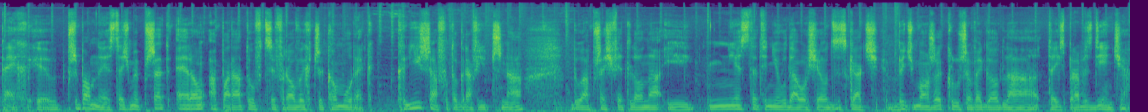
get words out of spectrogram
pech. E, Przypomnę, jesteśmy przed erą aparatów cyfrowych czy komórek. Klisza fotograficzna była prześwietlona i niestety nie udało się odzyskać być może kluczowego dla tej sprawy zdjęcia.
